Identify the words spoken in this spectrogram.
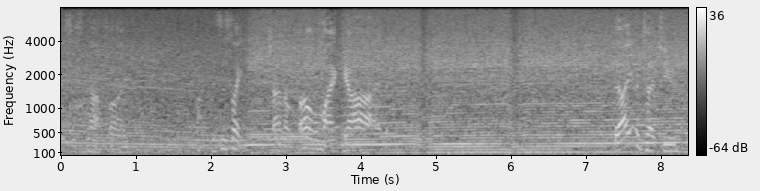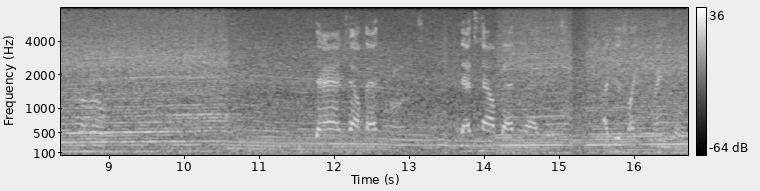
this is not fun. This is like trying to. Oh my god. Did I even touch you? That's how bad. That's how bad the lag is. I just like over.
